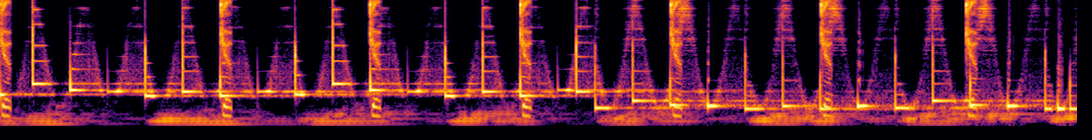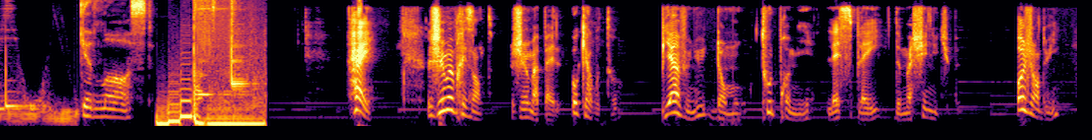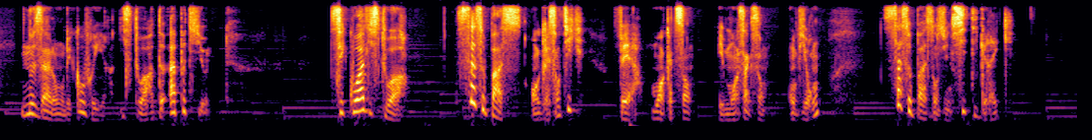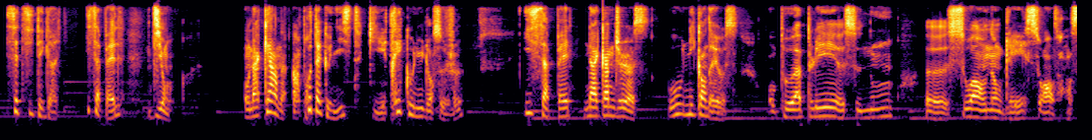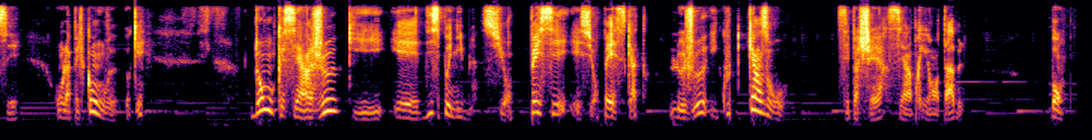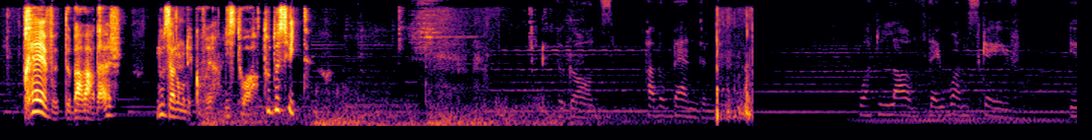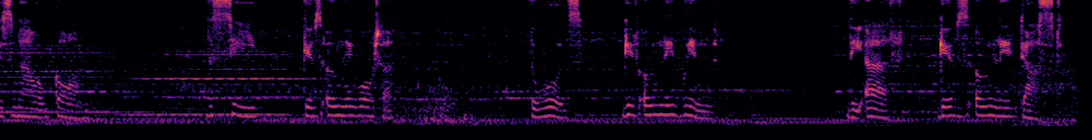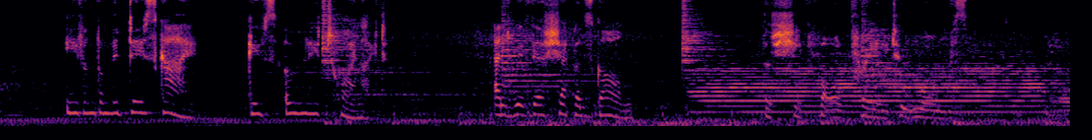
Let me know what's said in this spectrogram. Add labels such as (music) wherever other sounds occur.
Get. Get. Get. Get. Get. Get. Get. Get lost. Hey, je me présente. Je m'appelle Okaruto. Bienvenue dans mon tout premier Let's Play de ma chaîne YouTube. Aujourd'hui, nous allons découvrir l'histoire de Apotion. C'est quoi l'histoire? Ça se passe en Grèce antique, vers moins 400 et moins 500 environ. Ça se passe dans une cité grecque. Cette cité grecque, il s'appelle Dion. On incarne un protagoniste qui est très connu dans ce jeu. Il s'appelle Nicandreos ou Nicandreos. On peut appeler euh, ce nom euh, soit en anglais, soit en français. On l'appelle comme on veut, ok? Donc c'est un jeu qui est disponible sur PC et sur PS4. Le jeu il coûte 15 euros. C'est pas cher, c'est un prix rentable. Bon, trêve de bavardage, nous allons découvrir l'histoire tout de suite. The sea gives only water. The woods give only wind. The earth gives only dust. Even the midday sky gives only twilight. And with their shepherds gone, the sheep fall prey to wolves.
